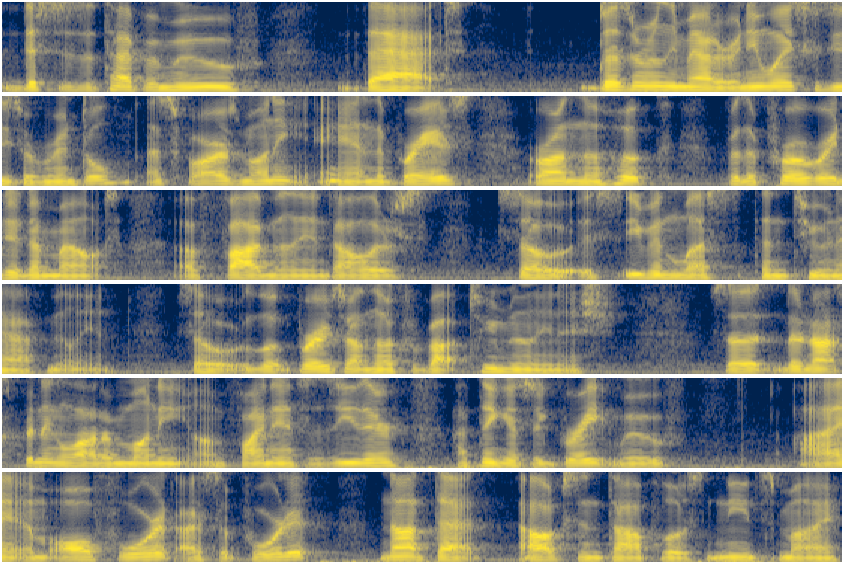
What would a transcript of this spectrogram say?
this is the type of move that doesn't really matter anyways because he's a rental as far as money, and the Braves are on the hook for the prorated amount of five million dollars. So it's even less than two and a half million. So look, Braves are on the hook for about two million ish. So they're not spending a lot of money on finances either. I think it's a great move. I am all for it. I support it. Not that Alex Anthopoulos needs my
